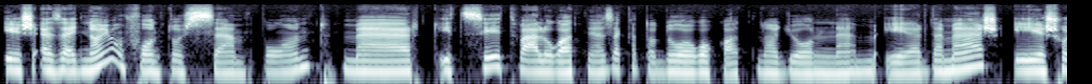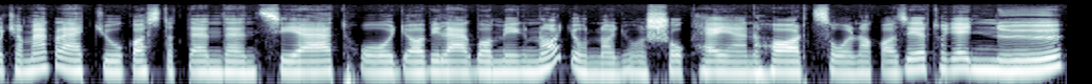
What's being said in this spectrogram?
És ez egy nagyon fontos szempont, mert itt szétválogatni ezeket a dolgokat nagyon nem érdemes, és hogyha meglátjuk azt a tendenciát, hogy a világban még nagyon-nagyon sok helyen harcolnak azért, hogy egy nő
